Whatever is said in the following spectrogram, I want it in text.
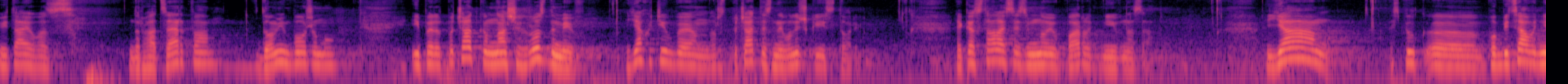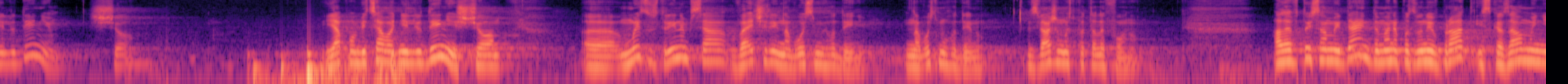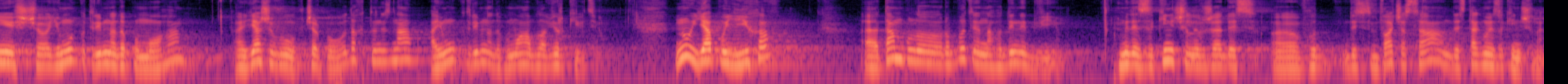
Вітаю вас, дорога церква, в Домі Божому. І перед початком наших роздумів я хотів би розпочати з невеличкої історії, яка сталася зі мною пару днів назад. Я спілк... е, пообіцяв одній людині, що я пообіцяв одній людині, що е, ми зустрінемося ввечері на 8 годині. На 8 годину. Зв'яжемось по телефону. Але в той самий день до мене подзвонив брат і сказав мені, що йому потрібна допомога. Е, Я живу в Черповодах, хто не знав, а йому потрібна допомога була в Юрківці. Ну, я поїхав, Е, там було роботи на години дві. Ми десь закінчили вже десь е, в, десь в два часа, десь так ми закінчили.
